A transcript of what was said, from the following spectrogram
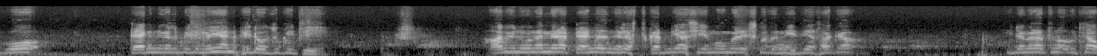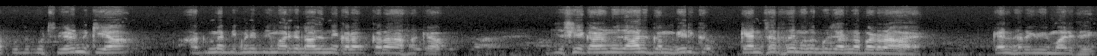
वो टेक्निकल बिल में ही अनफिल हो चुकी थी। अब इन्होंने मेरा टेंडर निरस्त कर दिया सी एम मेरे इसको तो नहीं दिया था क्या? जब मैंने इतना उतना उत्पीड़न किया। अब मैं अपनी बीमारी का इलाज नहीं करा करा सका जिसके कारण मुझे आज गंभीर कैंसर से मतलब गुजरना पड़ रहा है। कैंसर की बीमारी से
